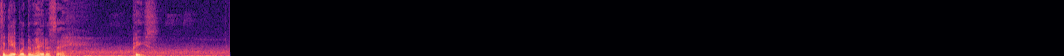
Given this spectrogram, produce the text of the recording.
Forget what them haters say. Peace.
